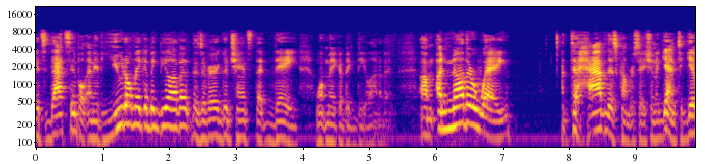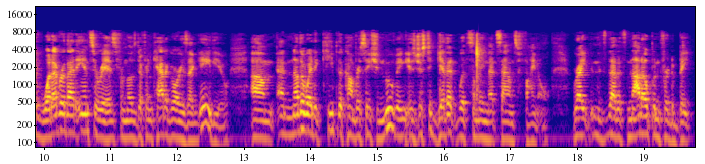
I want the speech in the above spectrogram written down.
It's that simple. And if you don't make a big deal out of it, there's a very good chance that they won't make a big deal out of it. Um, another way to have this conversation again to give whatever that answer is from those different categories i gave you um, another way to keep the conversation moving is just to give it with something that sounds final right? It's that it's not open for debate.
